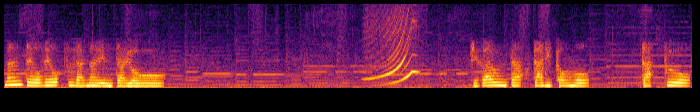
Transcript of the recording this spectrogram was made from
なんで俺を釣らないんだよ違うんだ二人とも。タップを。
